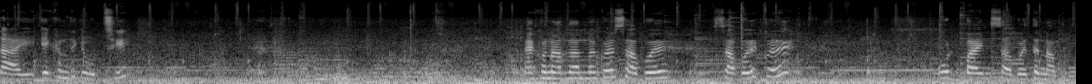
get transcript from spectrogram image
তাই এখান থেকে উঠছি। এখন আল্লাহ আল্লাহ করে সাবওয়ে সাবওয়ে করে উডবাইন সাবওয়েতে নামবো।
